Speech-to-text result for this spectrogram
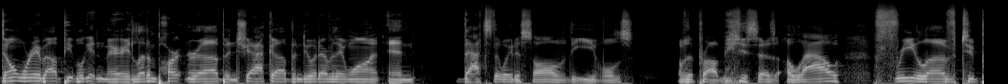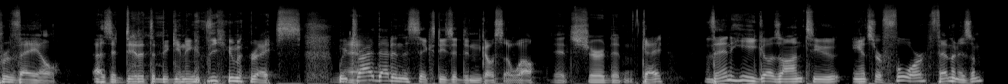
Don't worry about people getting married. Let them partner up and shack up and do whatever they want. And that's the way to solve the evils of the problem. He says, allow free love to prevail as it did at the beginning of the human race. We Man. tried that in the 60s. It didn't go so well. It sure didn't. Okay. Then he goes on to answer four feminism.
